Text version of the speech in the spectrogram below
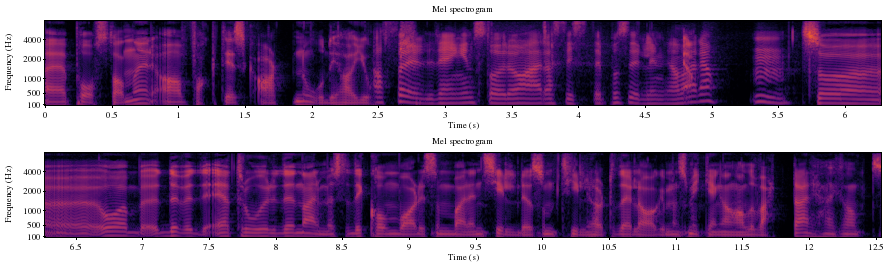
eh, påstander av faktisk art, noe de har gjort. At foreldregjengen står og er rasister på sidelinja der, ja. Så, og det, jeg tror det nærmeste de kom, var liksom bare en kilde som tilhørte det laget, men som ikke engang hadde vært der. Sant?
